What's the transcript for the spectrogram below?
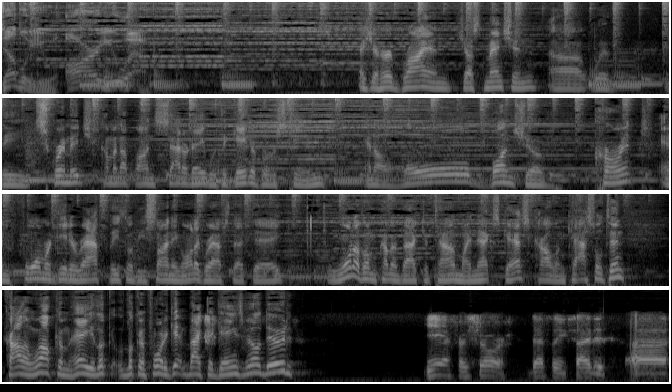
WRUF. As you heard Brian just mention, uh, with the scrimmage coming up on Saturday with the Gatorverse team and a whole bunch of current and former Gator athletes will be signing autographs that day. One of them coming back to town, my next guest, Colin Castleton. Colin, welcome. Hey, you look looking forward to getting back to Gainesville, dude? Yeah, for sure. Definitely excited. Uh,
